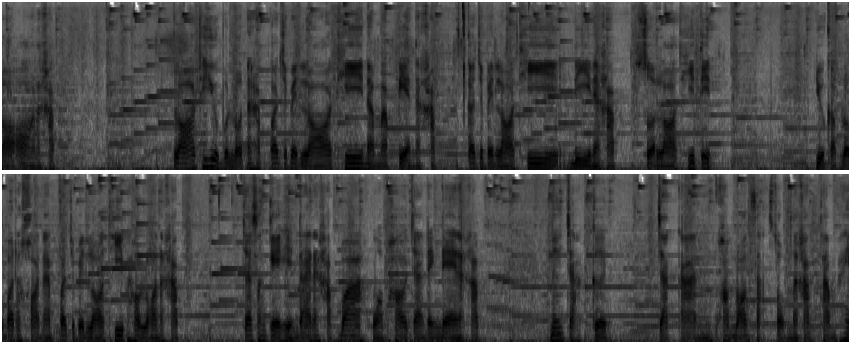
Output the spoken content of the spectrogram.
ล้อออกนะครับล้อที่อยู่บนรถนะครับ ก็จะเป็นล้อที่นำมาเปลี่ยนนะครับ ก็จะเป็นล้อที่ดีนะครับ ส่วนล้อที่ติดอยู่กับรถบัตคอนะครับ ก็จะเป็นล้อที่เผาล้อนะครับ จะสังเกตเห็นได้นะครับ ว่าหัวเผาจะแดงๆนะครับ เนื่องจากเกิดจากการความร้อนสะสมนะครับทำให้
